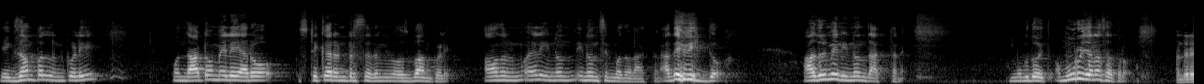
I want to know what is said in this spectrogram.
ಎಕ್ಸಾಂಪಲ್ ಅಂದ್ಕೊಳ್ಳಿ ಒಂದು ಆಟೋ ಮೇಲೆ ಯಾರೋ ಸ್ಟಿಕ್ಕರ್ ಅಂಟಿಸೋದನ್ನು ಹೊಸಬ ಅಂದ್ಕೊಳ್ಳಿ ಅವನ ಮೇಲೆ ಇನ್ನೊಂದು ಇನ್ನೊಂದು ಸಿನಿಮಾದವನು ಆಗ್ತಾನೆ ಅದೇ ವೀಕ್ದು ಅದ್ರ ಮೇಲೆ ಇನ್ನೊಂದು ಆಗ್ತಾನೆ ಮುಗಿದೋಯ್ತು. ಮೂರು ಜನ ಸತ್ರು. ಅಂದರೆ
